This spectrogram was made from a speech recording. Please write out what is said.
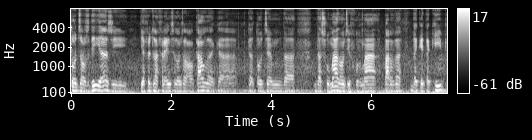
tots els dies i, i ha fet referència doncs, a l'alcalde que, que tots hem de, de sumar doncs, i formar part d'aquest equip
